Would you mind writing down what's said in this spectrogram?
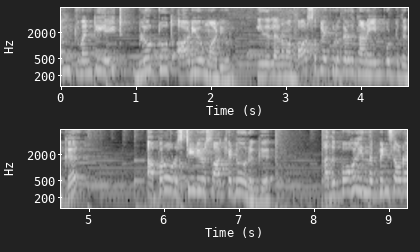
M twenty eight Bluetooth audio module இதில் நம்ம பவர் சப்ளை கொடுக்கறதுக்கான இன்புட் இருக்குது அப்புறம் ஒரு ஸ்டீரியோ சாக்கெட்டும் இருக்குது அது போக இந்த பின்ஸோட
